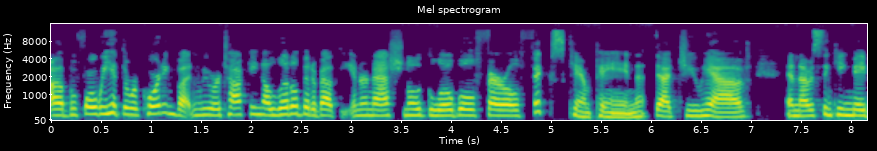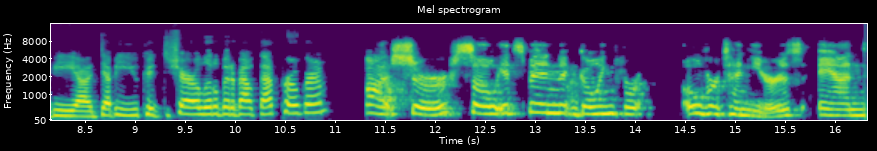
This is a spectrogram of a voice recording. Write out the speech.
uh, before we hit the recording button, we were talking a little bit about the International Global Feral Fix campaign that you have. And I was thinking maybe, uh, Debbie, you could share a little bit about that program? Uh, sure. So it's been going for over 10 years. And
